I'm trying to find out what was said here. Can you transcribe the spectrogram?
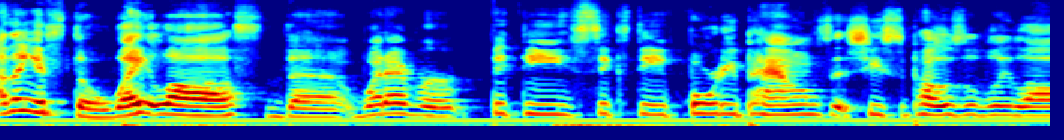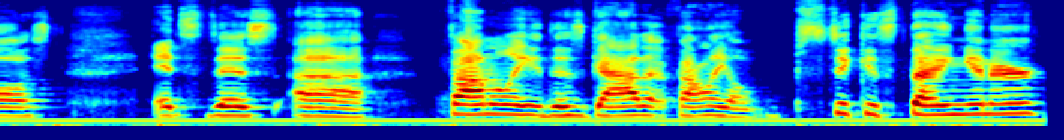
I think it's the weight loss, the whatever 50, 60, 40 pounds that she supposedly lost. It's this uh finally this guy that finally will stick his thing in her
